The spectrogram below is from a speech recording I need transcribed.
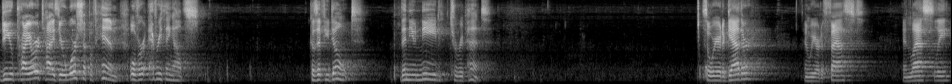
Do you prioritize your worship of Him over everything else? Because if you don't, then you need to repent. So we are to gather and we are to fast. And lastly,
